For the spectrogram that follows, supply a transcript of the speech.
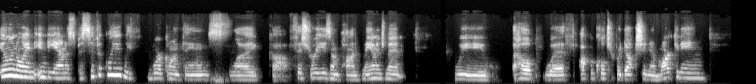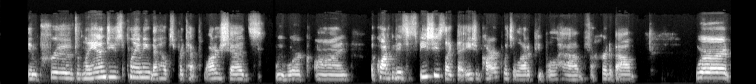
Illinois and Indiana specifically, we work on things like uh, fisheries and pond management. We help with aquaculture production and marketing improved land use planning that helps protect watersheds. We work on aquatic invasive species like the Asian carp, which a lot of people have heard about. We're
